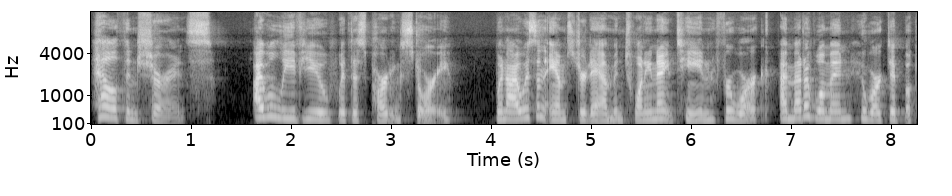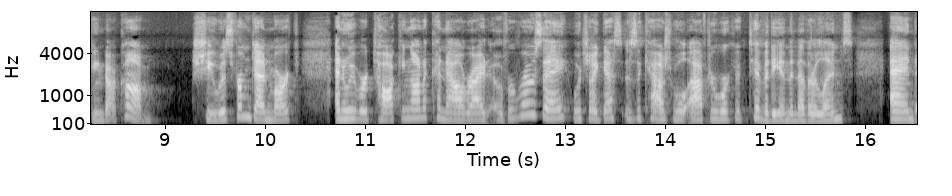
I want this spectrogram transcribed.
health insurance. I will leave you with this parting story. When I was in Amsterdam in 2019 for work, I met a woman who worked at Booking.com. She was from Denmark, and we were talking on a canal ride over rosé, which I guess is a casual after work activity in the Netherlands. And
